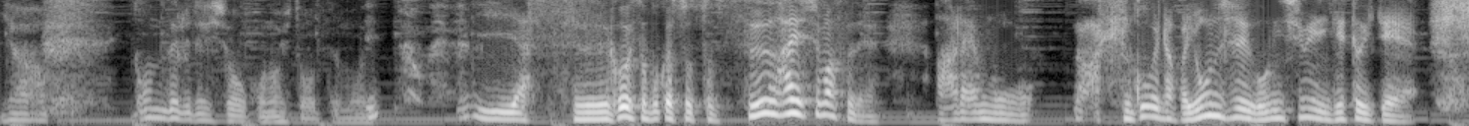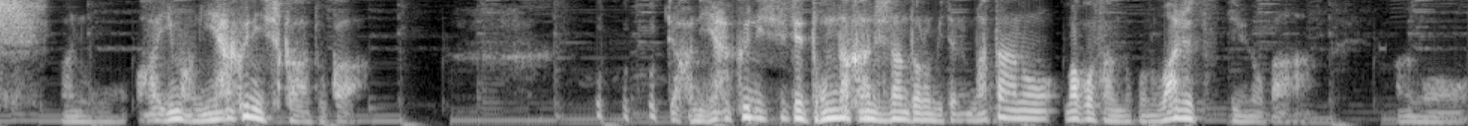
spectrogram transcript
いやー、飛んでるでしょう、この人って思うんですよね。いや、すごいです。僕はちょっと崇拝しますね。あれもう、あすごいなんか45日目に出といて、あの、あ、今200日かとか。であ、200日ってどんな感じなんだろうみたいな。またあの、まこさんのこの話術っていうのが、あの、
